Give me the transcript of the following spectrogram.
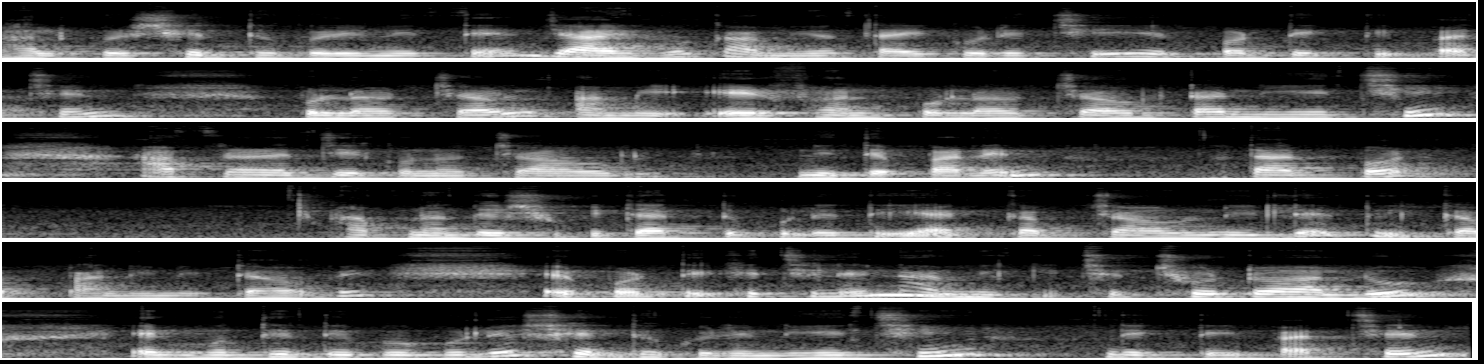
ভালো করে সেদ্ধ করে নিতে। যাই হোক, আমিও তাই করেছি। এরপর দেখতে পাচ্ছেন পোলাও চাউল। আমি এরফান পোলাও চাউলটা নিয়েছি। আপনারা যে কোনো চাউল নিতে পারেন। তারপর আপনাদের সুবিধার্থে বলে দিই, এক কাপ চাউল নিলে দুই কাপ পানি নিতে হবে। এরপর দেখেছিলেন আমি কিছু ছোট আলু এর মধ্যে দেব বলে সেদ্ধ করে নিয়েছি। দেখতেই পাচ্ছেন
